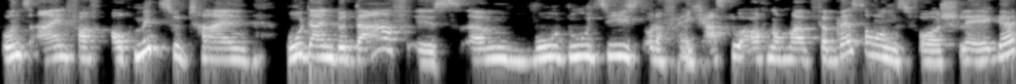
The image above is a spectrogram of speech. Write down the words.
uns einfach auch mitzuteilen, wo dein Bedarf ist, ähm, wo du siehst, oder vielleicht hast du auch nochmal Verbesserungsvorschläge.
